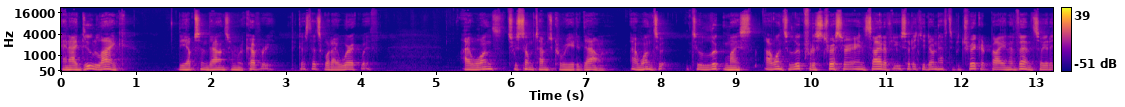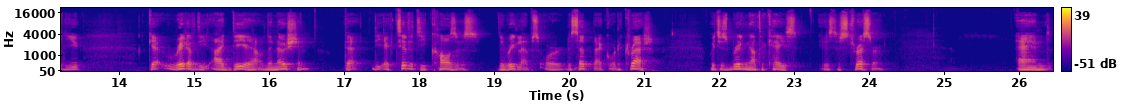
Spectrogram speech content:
And I do like the ups and downs from recovery because that's what I work with. I want to sometimes create a down. I want to to look my I want to look for the stressor inside of you so that you don't have to be triggered by an event so that you get rid of the idea of the notion that the activity causes the relapse or the setback or the crash, which is really not the case. It is the stressor. And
